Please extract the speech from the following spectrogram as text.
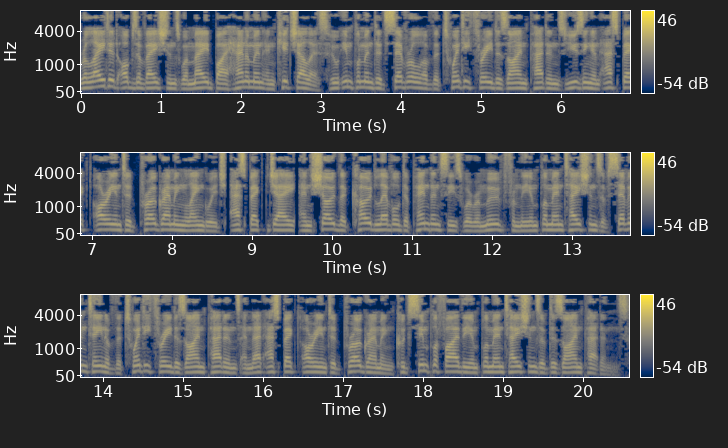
Related observations were made by Hannemann and Kiczales who implemented several of the 23 design patterns using an aspect-oriented programming language and showed that code-level dependencies were removed from the implementations of 17 of the 23 design patterns and that aspect-oriented programming could simplify the implementations of design patterns.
